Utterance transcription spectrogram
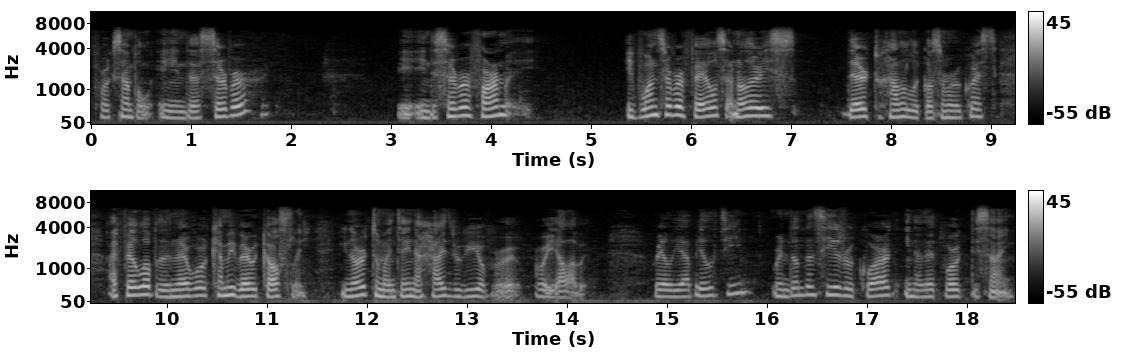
For example, in the server, in the server farm, if one server fails, another is there to handle the customer request. A fail of the network can be very costly. In order to maintain a high degree of reliability, redundancy is required in a network design.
